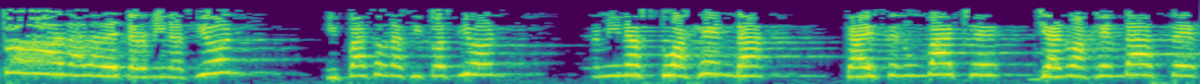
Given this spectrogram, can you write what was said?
toda la determinación y pasa una situación, terminas tu agenda, caes en un bache, ya no agendaste,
